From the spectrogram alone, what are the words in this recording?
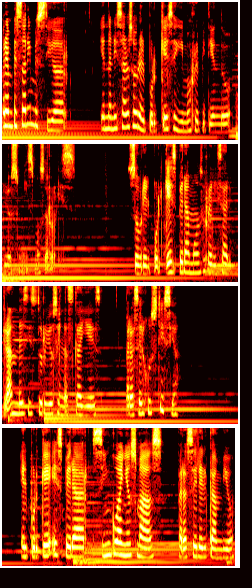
para empezar a investigar y analizar sobre el por qué seguimos repitiendo los mismos errores, sobre el por qué esperamos realizar grandes disturbios en las calles para hacer justicia, el por qué esperar cinco años más para hacer el cambio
